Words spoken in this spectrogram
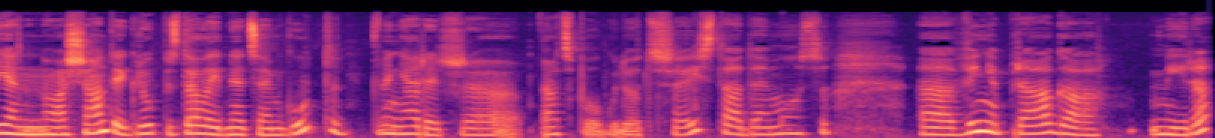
viena no šantī grupas dalībniecēm Guta, viņa arī ir atspoguļota šajā izstādē mūsu, viņa Prāgā mira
